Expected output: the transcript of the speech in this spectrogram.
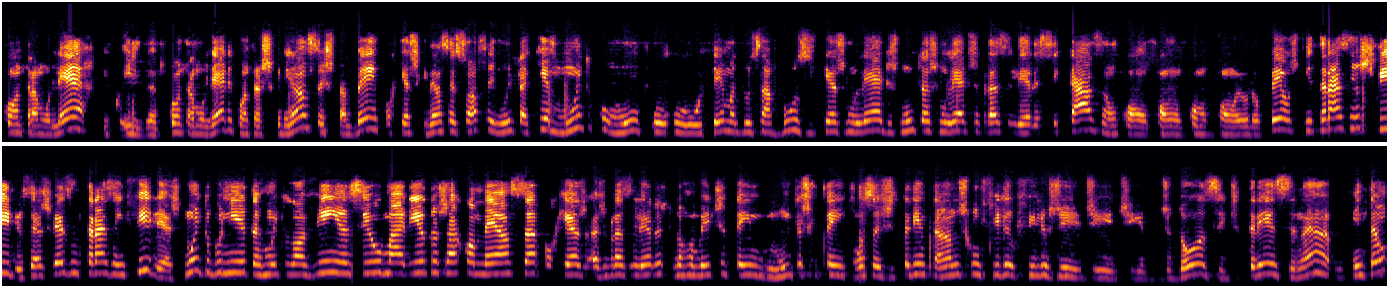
contra a mulher e, e, contra a mulher e contra as crianças também, porque as crianças sofrem muito aqui é muito comum o, o, o tema dos abusos que as mulheres, muitas mulheres brasileiras se casam com, com, com, com europeus e trazem os filhos, e às vezes trazem filhas muito bonitas, muito novinhas, e o marido já começa, porque as, as brasileiras normalmente têm muitas que têm moças de 30 anos com filho, filhos de, de, de, de 12, de 13, né? Então,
